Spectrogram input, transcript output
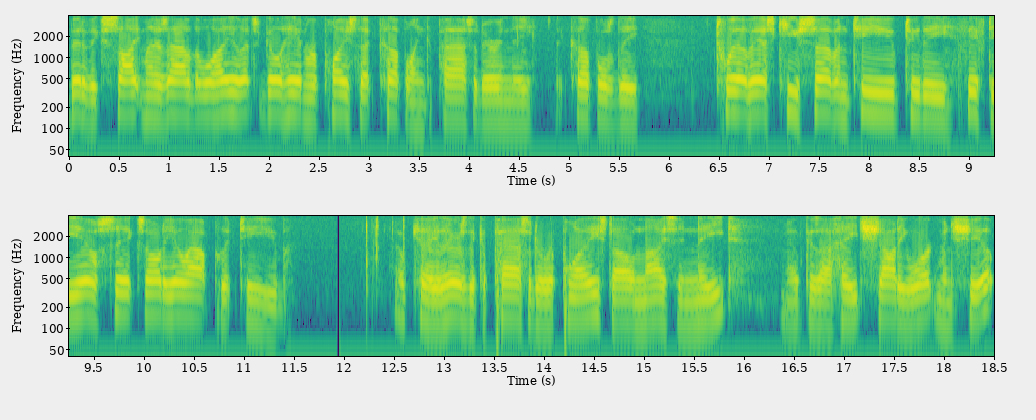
bit of excitement is out of the way, let's go ahead and replace that coupling capacitor in the that couples the 12SQ7 tube to the 50L6 audio output tube. Okay, there's the capacitor replaced, all nice and neat, because I hate shoddy workmanship.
